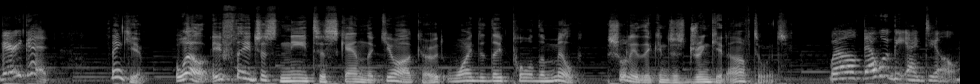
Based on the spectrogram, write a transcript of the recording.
very good. Thank you. Well, if they just need to scan the QR code, why did they pour the milk? Surely they can just drink it afterwards. Well, that would be ideal,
